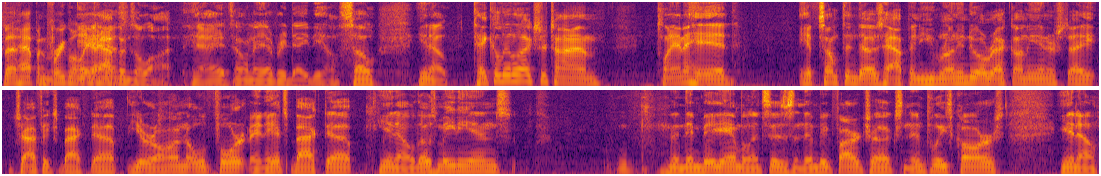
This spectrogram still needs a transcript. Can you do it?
That happened frequently. It I guess. happens a lot. Yeah, it's on an everyday deal. So, you know, take a little extra time, plan ahead. If something does happen, you run into a wreck on the interstate, traffic's backed up, you're on Old Fort and it's backed up, you know, those medians and then big ambulances and then big fire trucks and then police cars, you know,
